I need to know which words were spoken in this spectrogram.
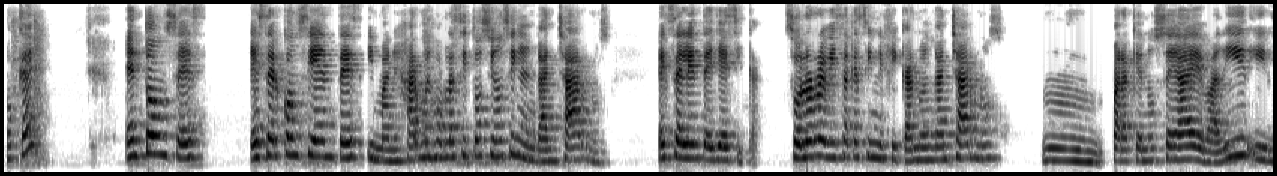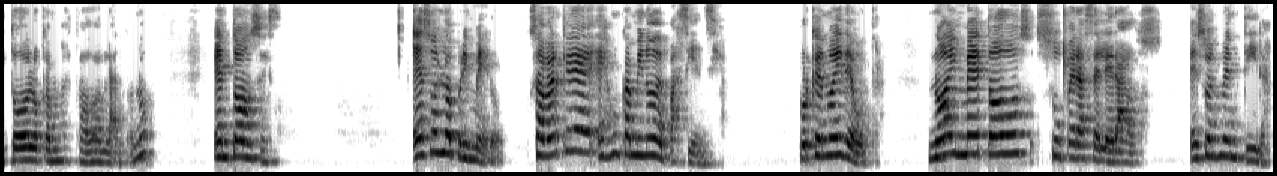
¿Ok? Entonces, es ser conscientes y manejar mejor la situación sin engancharnos. Excelente, Jessica. Solo revisa qué significa no engancharnos mm, para que no sea evadir y todo lo que hemos estado hablando, ¿no? Entonces, eso es lo primero. Saber que es un camino de paciencia, porque no hay de otra. No hay métodos súper acelerados. Eso es mentira.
